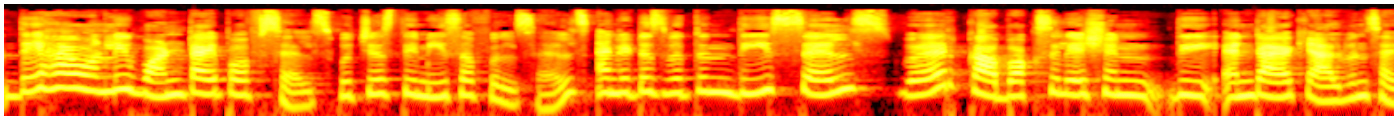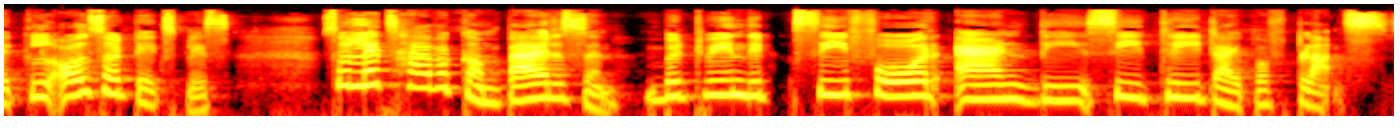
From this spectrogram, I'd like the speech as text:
They have only one type of cells, which is the mesophyll cells, and it is within these cells where carboxylation, the entire Calvin cycle, also takes place. So let's have a comparison between the C4 and the C3 type of plants.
